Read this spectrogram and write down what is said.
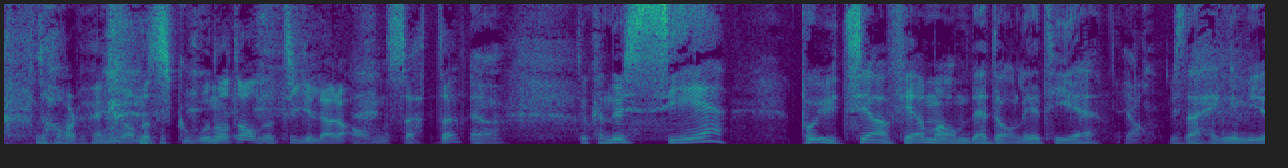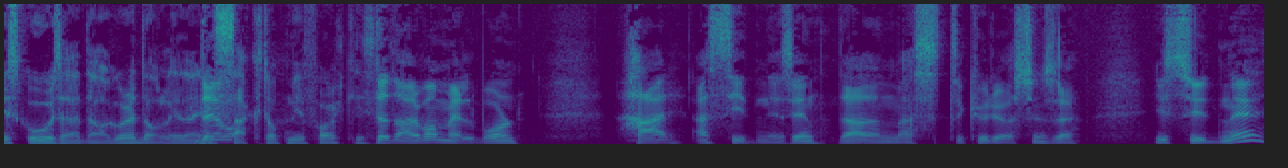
Da har du hengende skoene til alle tidligere ansatte. Ja. Så kan du se på utsida av firmaet om det er dårlige tider. Ja. Hvis det henger mye sko, så da går det dårlig. Er Det det sagt opp mye folk. Det der var Melbourne. Her er Sydney sin. Det er den mest kuriøse, syns jeg. I Sydney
